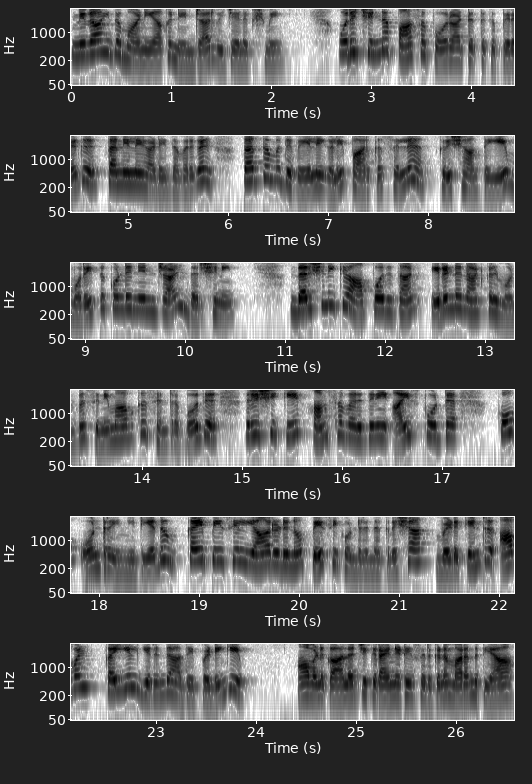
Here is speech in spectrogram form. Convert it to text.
நிராயுதமானியாக நின்றார் விஜயலட்சுமி. ஒரு சின்ன பாச போராட்டத்துக்கு பிறகு தன்னிலை அடைந்தவர்கள் தத்தமது வேலைகளை பார்க்க செல்ல கிருஷாந்தையே முறைத்து கொண்டு நின்றாள் தர்ஷினி. தர்ஷினிக்கு அப்போதுதான் இரண்டு நாட்கள் முன்பு சினிமாவுக்கு சென்றபோது ரிஷிக்கு ஹம்சவர்தினி ஐஸ் போட்ட கோக் ஒன்றை நீட்டியதும் கைபேசியில் யாருடனோ பேசிக் கொண்டிருந்த கிருஷாந்த் வெடுக்கென்று அவள் கையில் இருந்து அதை பிடுங்கி அவனுக்கு அலர்ஜிக் ரைனட்டிஸ் இருக்குன்னு மறந்துட்டியா?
